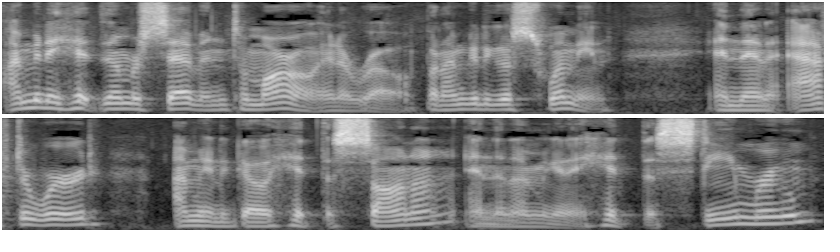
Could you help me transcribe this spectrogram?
I'm gonna hit number seven tomorrow in a row, but I'm gonna go swimming, and then afterward, I'm gonna go hit the sauna, and then I'm gonna hit the steam room,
